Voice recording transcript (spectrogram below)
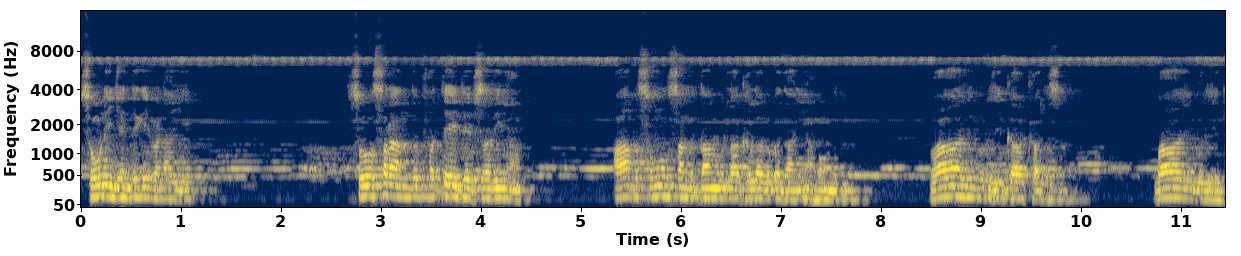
ਸੋਹਣੀ ਜ਼ਿੰਦਗੀ ਬਣਾਈਏ ਸੋ ਸਰਹੰਦ ਫਤਿਹ ਦਿਵਸ ਦੀਆਂ, ਆਪ ਸਮੂਹ ਸੰਗਤਾਂ ਨੂੰ ਲੱਖ ਲੱਖ ਵਧਾਈਆਂ ਹੋਣਗੀਆਂ। ਵਾਹਿਗੁਰੂ ਜੀ ਕਾ ਖਾਲਸਾ, ਵਾਹਿਗੁਰੂ ਜੀ ਕੀ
